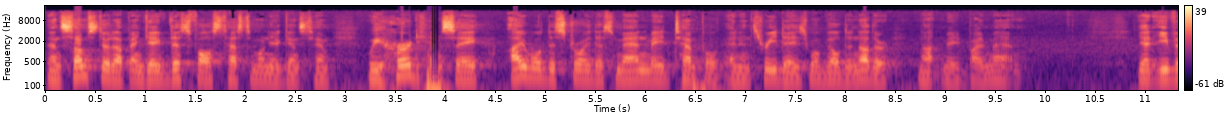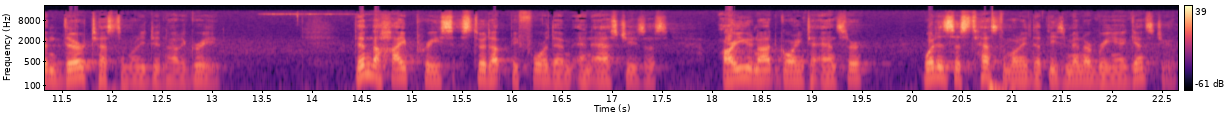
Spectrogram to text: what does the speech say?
Then some stood up and gave this false testimony against him. We heard him say, I will destroy this man made temple, and in three days will build another not made by man. Yet even their testimony did not agree. Then the high priest stood up before them and asked Jesus, Are you not going to answer? What is this testimony that these men are bringing against you?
